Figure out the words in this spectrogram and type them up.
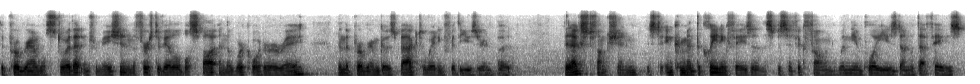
The program will store that information in the first available spot in the work order array. Then the program goes back to waiting for the user input. The next function is to increment the cleaning phase of the specific phone when the employee is done with that phase.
